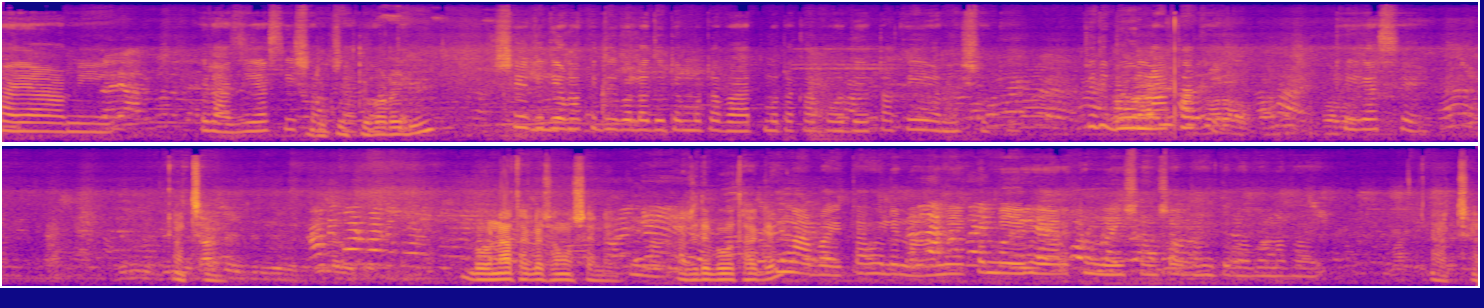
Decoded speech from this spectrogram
ভাইয়া আমি রাজি আছি সংসার করতে। সে যদি আমাকে দুই বেলা দুইটা মোটা ভাত মোটা কাপড় দেয় তাকেই আমি সুখী। যদি বউ না থাকে ঠিক আছে? আচ্ছা। বউ না থাকলে সমস্যা নেই। আর যদি বউ থাকে? না ভাই তাহলে না। আমি একটা মেয়ে হয়ে আর একটা মেয়ের সংসার ভাঙতে পারব না ভাই। আচ্ছা।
